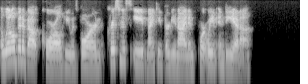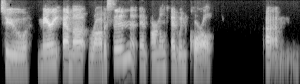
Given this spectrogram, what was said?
a little bit about Corll. He was born Christmas Eve, 1939 in Fort Wayne, Indiana to Mary Emma Robison and Arnold Edwin Corll. Um,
